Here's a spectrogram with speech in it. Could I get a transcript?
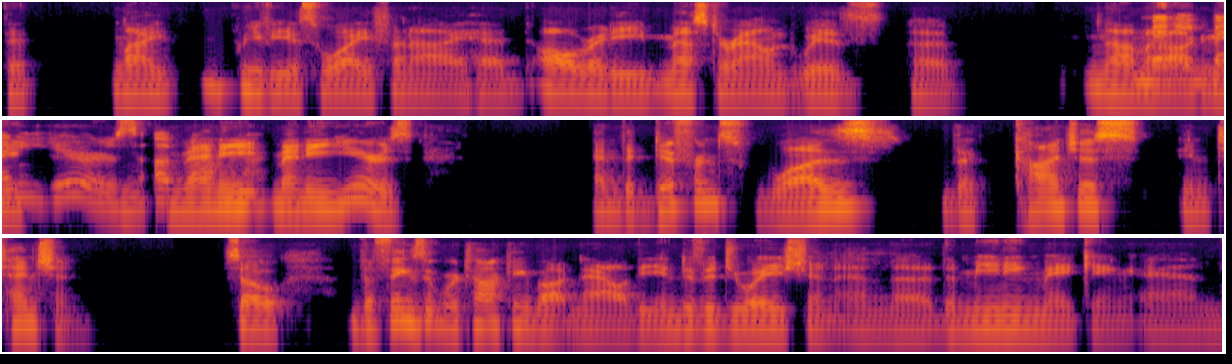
that my previous wife and I had already messed around with uh, non-monogamy. many years of many many years. And the difference was the conscious intention. So the things that we're talking about now the individuation and the the meaning making and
